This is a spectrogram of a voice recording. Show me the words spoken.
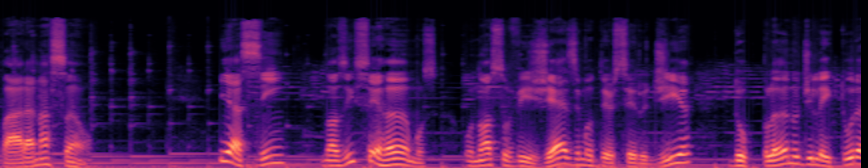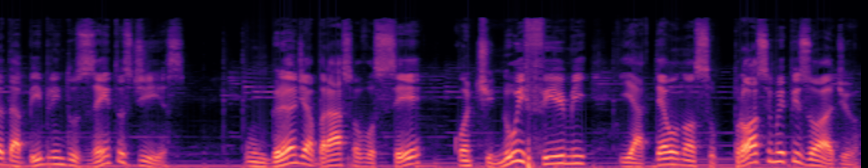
para a nação. E assim, nós encerramos o nosso 23 terceiro dia do plano de leitura da Bíblia em 200 dias. Um grande abraço a você, continue firme e até o nosso próximo episódio.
